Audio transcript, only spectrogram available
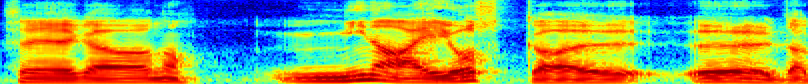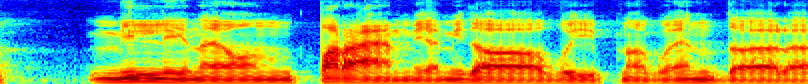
seega noh, mina ei oska öelda, milline on parem ja mida võib nagu endale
